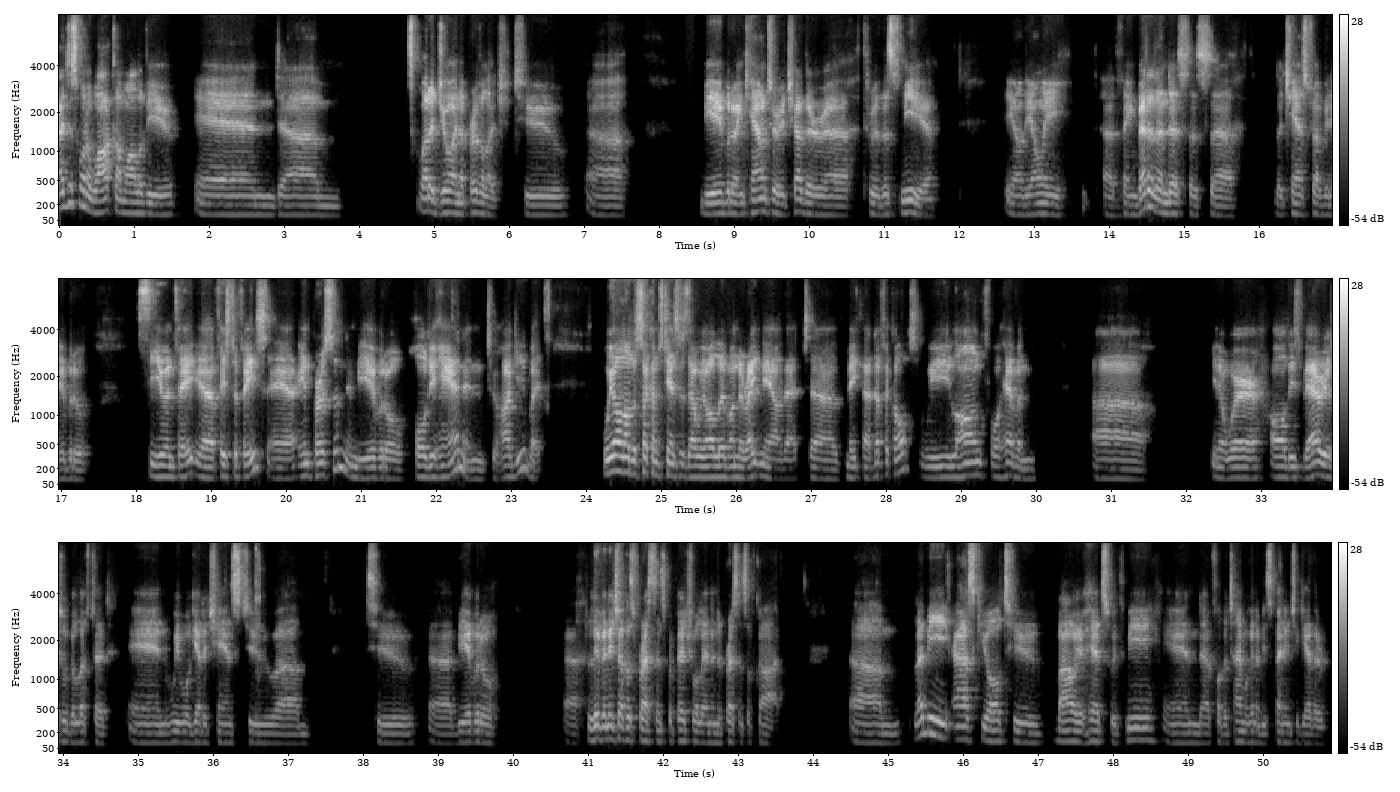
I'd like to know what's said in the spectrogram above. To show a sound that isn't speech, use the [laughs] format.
I just want to welcome all of you, and um, what a joy and a privilege to uh, be able to encounter each other uh, through this media. You know, the only uh, thing better than this is uh, the chance to have been able to see you in face to face, in person, and be able to hold your hand and to hug you. But we all know the circumstances that we all live under right now that uh, make that difficult. We long for heaven, uh, you know, where all these barriers will be lifted, and we will get a chance to um, to uh, be able to uh, live in each other's presence perpetually and in the presence of God. Um, let me ask you all to bow your heads with me, and uh, for the time we're going to be spending together.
